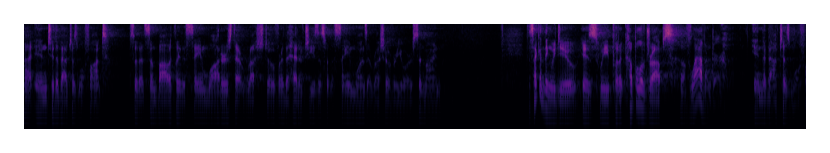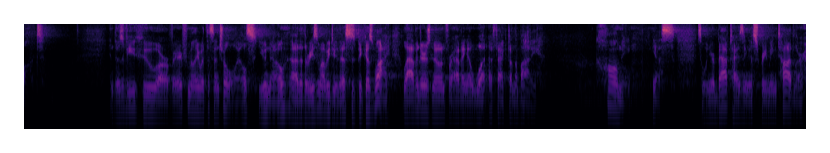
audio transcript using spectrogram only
uh, into the baptismal font so that symbolically the same waters that rushed over the head of Jesus are the same ones that rush over yours and mine. The second thing we do is we put a couple of drops of lavender in the baptismal font. And those of you who are very familiar with essential oils, you know uh, that the reason why we do this is because why? Lavender is known for having a what effect on the body? Calming, yes. So when you're baptizing a screaming toddler,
